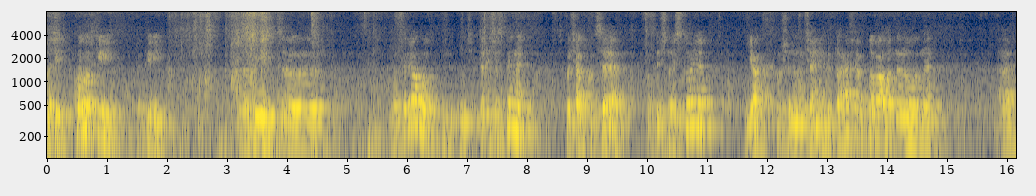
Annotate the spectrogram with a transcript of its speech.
Значить, короткий такий е, зміст е, матеріалу, значить, три частини. Спочатку це фактично історія, як машинне навчання криптографія впливала одне на одне. Е,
